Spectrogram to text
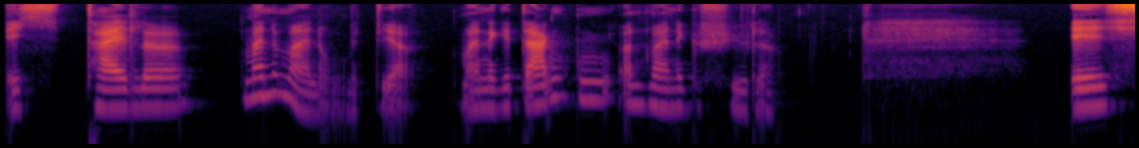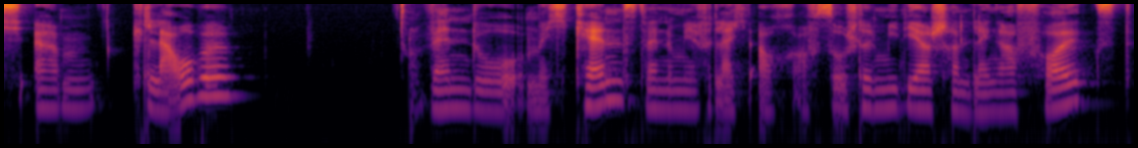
ich teile meine Meinung mit dir, meine Gedanken und meine Gefühle. Ich ähm, glaube, wenn du mich kennst, wenn du mir vielleicht auch auf Social Media schon länger folgst,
